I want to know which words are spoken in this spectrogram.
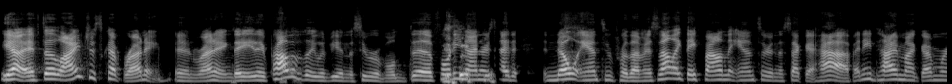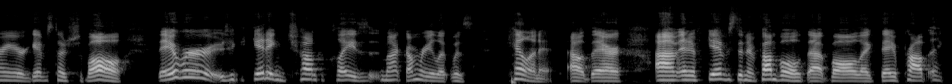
Yeah, if the line just kept running and running, they they probably would be in the Super Bowl. The 49ers had no answer for them. And it's not like they found the answer in the second half. Anytime Montgomery or Gibbs touched the ball, they were getting chunk plays. Montgomery was killing it out there. Um, and if Gibbs didn't fumble that ball, like they probably like,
